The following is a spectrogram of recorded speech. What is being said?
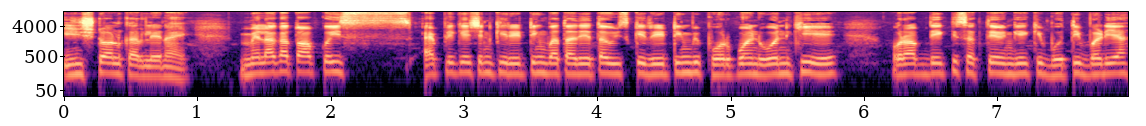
इंस्टॉल कर लेना है। मैं लगा तो आपको इस एप्लीकेशन की रेटिंग बता देता हूँ, इसकी रेटिंग भी फोर पॉइंट वन की है और आप देख ही सकते होंगे कि बहुत ही बढ़िया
